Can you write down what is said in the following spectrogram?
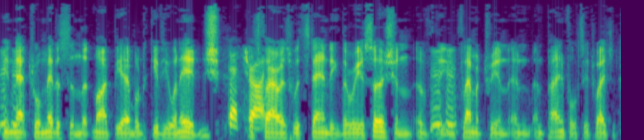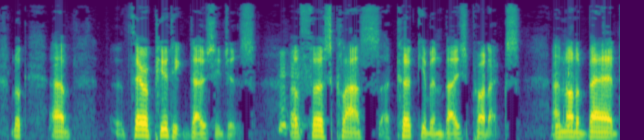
in natural medicine that might be able to give you an edge as far as withstanding the reassertion of the inflammatory and, and, and painful situation? Look, um, therapeutic dosages of first class uh, curcumin based products are not a bad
